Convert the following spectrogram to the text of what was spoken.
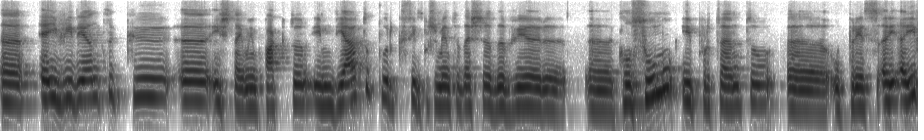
é evidente que uh, isto tem um impacto imediato porque simplesmente deixa de haver uh, consumo e, portanto, o preço. Aí, aí,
